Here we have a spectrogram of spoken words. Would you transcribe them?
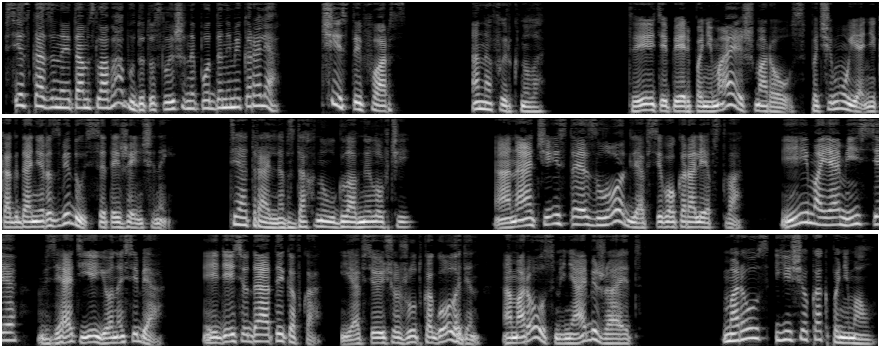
Все сказанные там слова будут услышаны подданными короля. Чистый фарс». Она фыркнула. «Ты теперь понимаешь, Мороуз, почему я никогда не разведусь с этой женщиной?» Театрально вздохнул главный ловчий. «Она чистое зло для всего королевства. И моя миссия — взять ее на себя. Иди сюда, тыковка. Я все еще жутко голоден, а Мороз меня обижает». Мороз еще как понимал.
